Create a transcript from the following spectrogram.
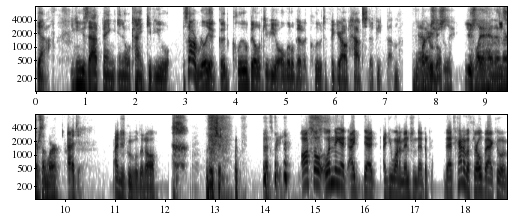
Yeah, you can use that thing, and it will kind of give you. It's not really a good clue, but it'll give you a little bit of a clue to figure out how to defeat them. Yeah, Or there's Google. usually usually a hint in there somewhere. I did. I just googled it all. No shit. That's me. also, one thing I, I that I do want to mention that the, that's kind of a throwback to a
